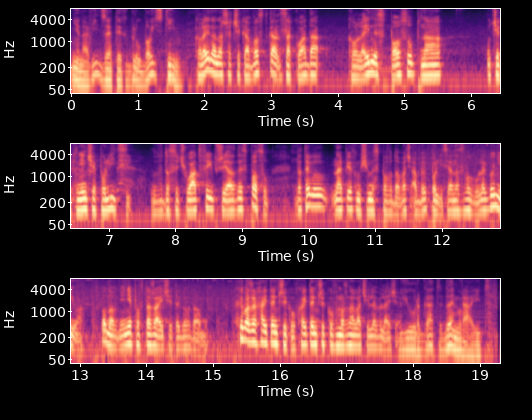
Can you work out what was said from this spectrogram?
Nienawidzę tych Blue Boys Team. Kolejna nasza ciekawostka zakłada kolejny sposób na ucieknięcie policji w dosyć łatwy i przyjazny sposób. Dlatego najpierw musimy spowodować, aby policja nas w ogóle goniła. Ponownie, nie powtarzajcie tego w domu. Chyba, że hajtańczyków. Hajtańczyków można lać ile wlezie. You're got them right.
